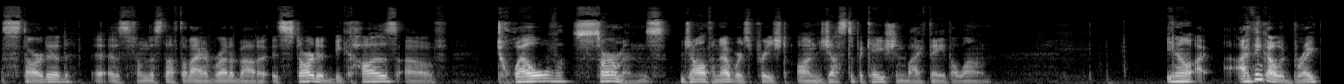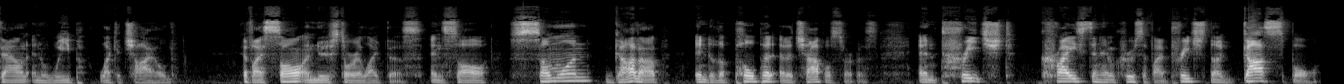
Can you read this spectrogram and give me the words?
started, as from the stuff that I have read about it, it started because of 12 sermons Jonathan Edwards preached on justification by faith alone. You know, I, I think I would break down and weep like a child if I saw a news story like this and saw someone got up into the pulpit at a chapel service and preached Christ and Him crucified, preached the gospel,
